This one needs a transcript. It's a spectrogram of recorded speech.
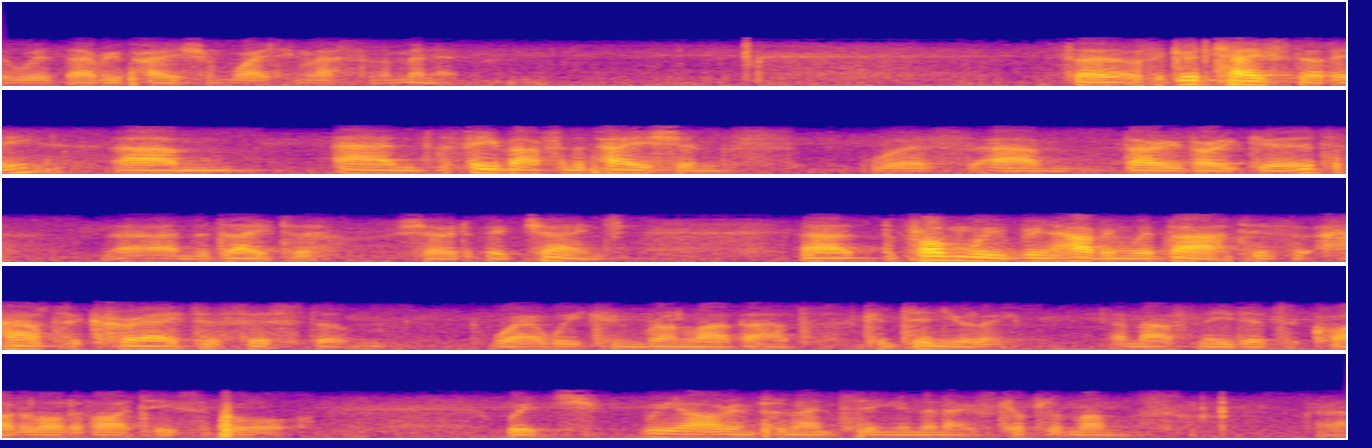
with every patient waiting less than a minute. So it was a good case study, um, and the feedback from the patients was um, very, very good, and the data showed a big change. Uh, the problem we've been having with that is how to create a system where we can run like that continually, and that's needed quite a lot of IT support, which we are implementing in the next couple of months. Uh,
